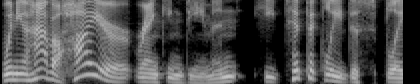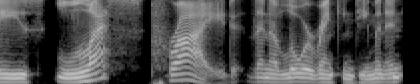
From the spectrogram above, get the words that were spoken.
When you have a higher ranking demon, he typically displays less pride than a lower ranking demon, and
